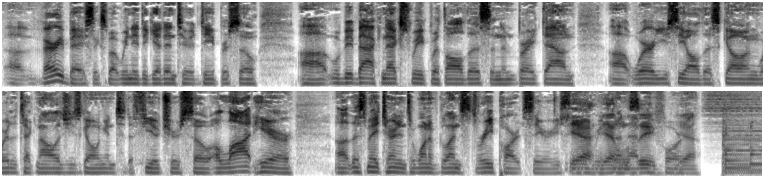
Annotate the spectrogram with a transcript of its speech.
Uh, very basics, but we need to get into it deeper. So uh, we'll be back next week with all this and then break down uh, where you see all this going, where the technology is going into the future. So a lot here. Uh, this may turn into one of Glenn's three part series. Yeah, We've yeah, done we'll that see. before. Yeah.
